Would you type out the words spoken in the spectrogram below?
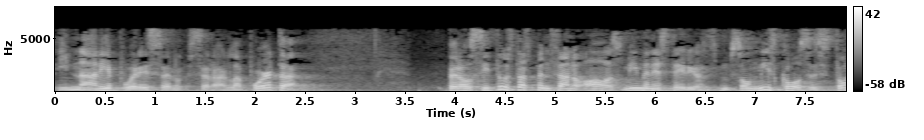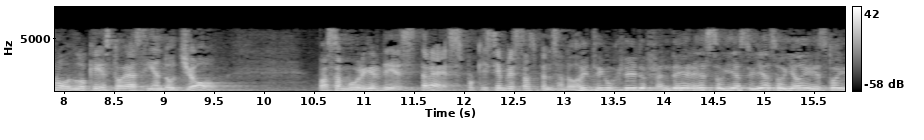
Y nadie puede cerrar la puerta. Pero si tú estás pensando, oh, es mi ministerio, son mis cosas, todo lo que estoy haciendo yo, Vas a morir de estrés porque siempre estás pensando, ay, tengo que defender eso y eso y eso, y estoy,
